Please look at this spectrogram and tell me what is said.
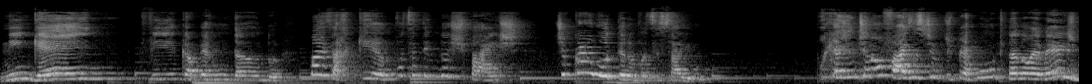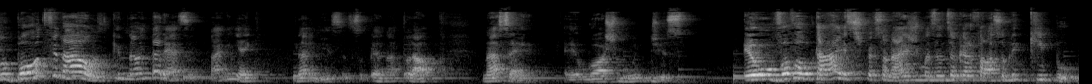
ninguém fica perguntando, mas arqueiro, você tem dois pais, de qual útero você saiu? Porque a gente não faz esse tipo de pergunta, não é mesmo? Ponto final, que não interessa para ninguém. É isso, é super natural na série. Eu gosto muito disso. Eu vou voltar a esses personagens, mas antes eu quero falar sobre Kipo.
